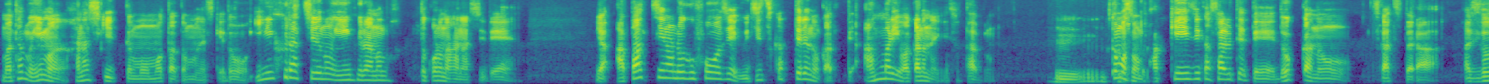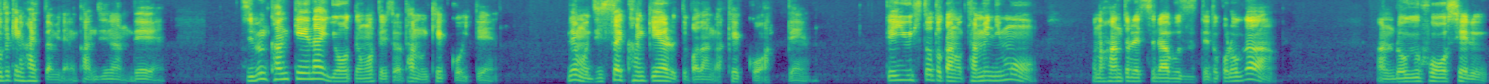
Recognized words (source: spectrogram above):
まあ多分今話聞いても思ったと思うんですけど、インフラ中のインフラのところの話で、や、アパッチの Log4j うち使ってるのかってあんまりわからないんですよ、多分。うん。そもそもパッケージ化されてて、どっかの使ってたら、あ自動的に入ってたみたいな感じなんで、自分関係ないよって思ってる人が多分結構いて、でも実際関係あるってパターンが結構あって、っていう人とかのためにも、このハントレスラブズってところが、あの、Log4 シェル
